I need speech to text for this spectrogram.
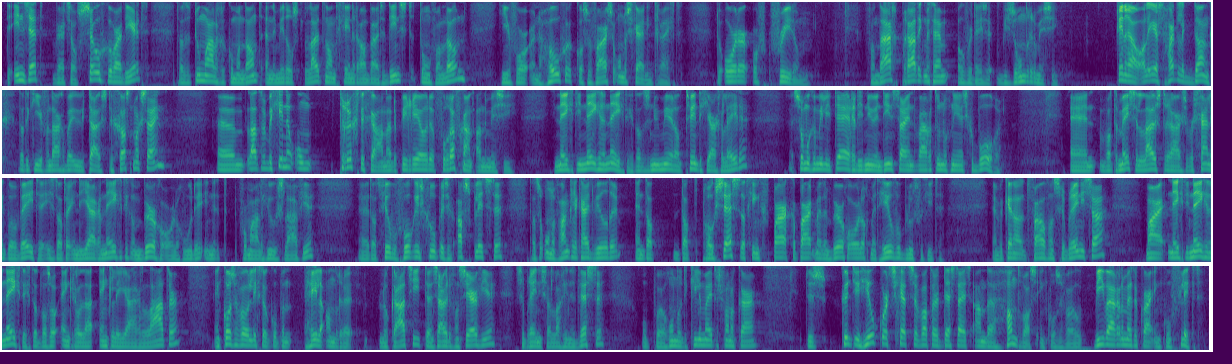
De inzet werd zelfs zo gewaardeerd dat de toenmalige commandant en inmiddels luitenant-generaal buitendienst Tom van Loon hiervoor een hoge Kosovaarse onderscheiding krijgt: de Order of Freedom. Vandaag praat ik met hem over deze bijzondere missie. Generaal, allereerst hartelijk dank dat ik hier vandaag bij u thuis de gast mag zijn. Um, laten we beginnen om terug te gaan naar de periode voorafgaand aan de missie. In 1999, dat is nu meer dan 20 jaar geleden. Sommige militairen die nu in dienst zijn, waren toen nog niet eens geboren. En wat de meeste luisteraars waarschijnlijk wel weten, is dat er in de jaren 90 een burgeroorlog woedde in het voormalige Joegoslavië. Uh, dat veel bevolkingsgroepen zich afsplitsten, dat ze onafhankelijkheid wilden. En dat, dat proces dat ging gepaard met een burgeroorlog met heel veel bloedvergieten. En we kennen het verhaal van Srebrenica. Maar 1999, dat was al enkele, enkele jaren later. En Kosovo ligt ook op een hele andere locatie, ten zuiden van Servië. Srebrenica lag in het westen, op uh, honderden kilometers van elkaar. Dus kunt u heel kort schetsen wat er destijds aan de hand was in Kosovo? Wie waren er met elkaar in conflict?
